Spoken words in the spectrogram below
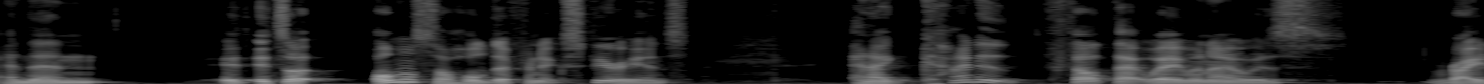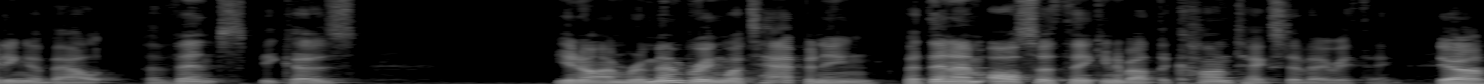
and then it, it's a almost a whole different experience. And I kind of felt that way when I was writing about events because you know I'm remembering what's happening, but then I'm also thinking about the context of everything Yeah.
